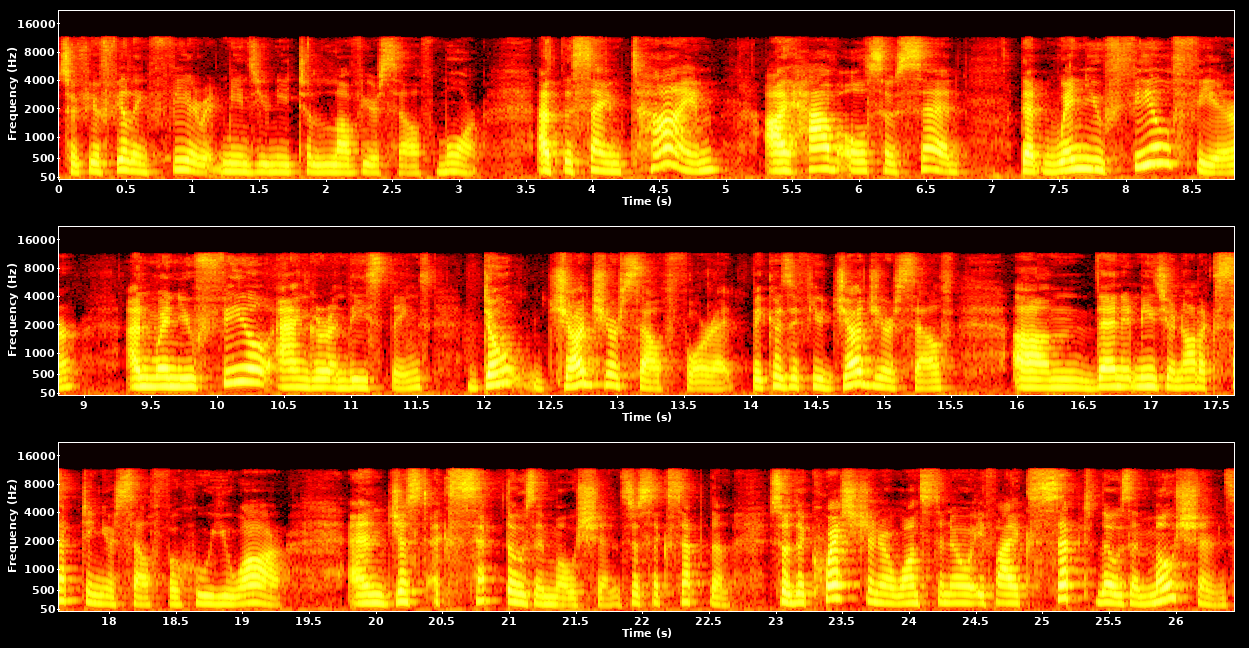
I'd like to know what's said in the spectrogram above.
So if you're feeling fear, it means you need to love yourself more. At the same time, I have also said that when you feel fear and when you feel anger and these things, don't judge yourself for it. Because if you judge yourself, um, then it means you're not accepting yourself for who you are. And just accept those emotions, just accept them. So the questioner wants to know if I accept those emotions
